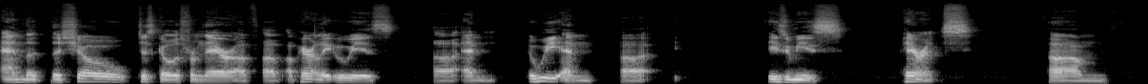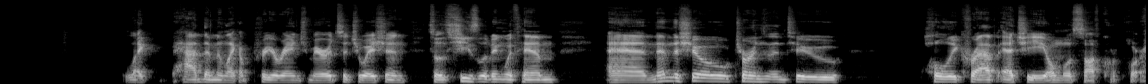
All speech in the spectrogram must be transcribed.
and the the show just goes from there. Of, of apparently Ui is uh, and Ui and uh, Izumi's parents um, like had them in like a prearranged marriage situation. So she's living with him, and then the show turns into holy crap, ecchi, almost softcore porn.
